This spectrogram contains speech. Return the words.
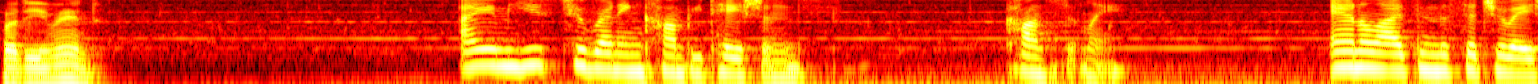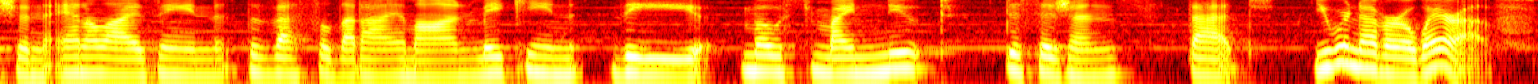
What do you mean? I am used to running computations constantly, analyzing the situation, analyzing the vessel that I am on, making the most minute decisions that you were never aware of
